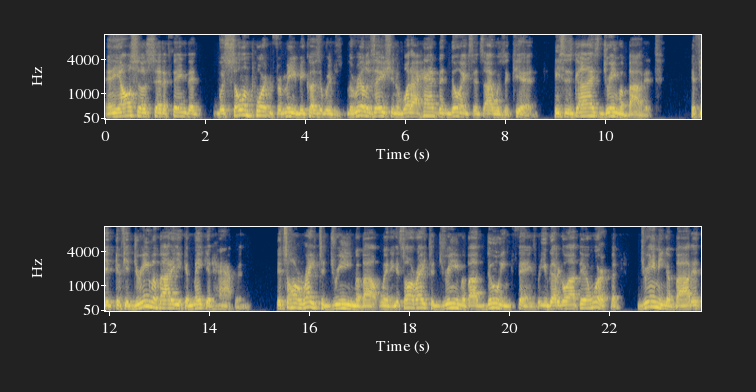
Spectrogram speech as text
And he also said a thing that was so important for me because it was the realization of what i had been doing since i was a kid he says, guys, dream about it. If you if you dream about it, you can make it happen. It's all right to dream about winning. It's all right to dream about doing things, but you got to go out there and work. But dreaming about it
